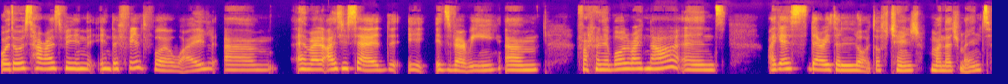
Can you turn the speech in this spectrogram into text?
although Sarah's been in the field for a while, um, as you said, it, it's very um, fashionable right now, and I guess there is a lot of change management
